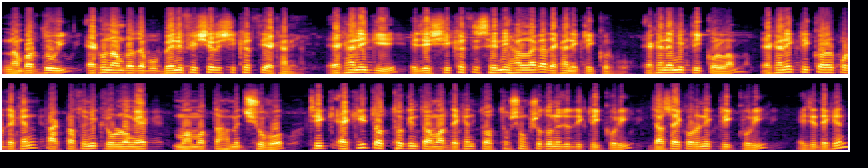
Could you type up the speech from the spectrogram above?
নাম্বার দুই, এখন আমরা যাব বেনিফিশিয়ারি শিক্ষার্থী এখানে। এখানে গিয়ে এই যে শিক্ষার্থী শ্রেণি হালনাগাদ, এখানে ক্লিক করব। এখানে আমি ক্লিক করলাম। এখানে ক্লিক করার পর দেখেন প্রাক প্রাথমিক রোল নং এক, মোহাম্মদ তাহমেদ শুভ। ঠিক একই তথ্য কিন্তু আমার দেখেন তথ্য সংশোধনে যদি ক্লিক করি, যাচাইকরণে ক্লিক করি, এই যে দেখেন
